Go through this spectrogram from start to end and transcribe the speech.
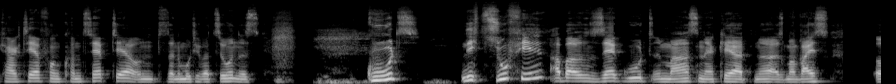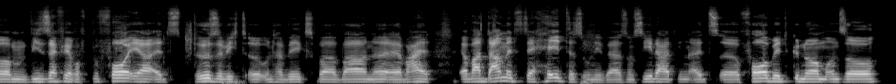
Charakter von Konzept her und seine Motivation ist gut, nicht zu viel, aber sehr gut in Maßen erklärt. Ne? Also man weiß, ähm, wie Sephiroth, bevor er als Bösewicht äh, unterwegs war, war, ne, er war halt, er war damals der Held des Universums. Jeder hat ihn als äh, Vorbild genommen und so.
